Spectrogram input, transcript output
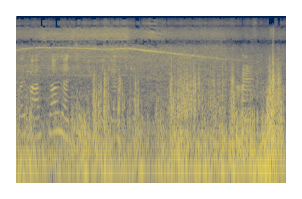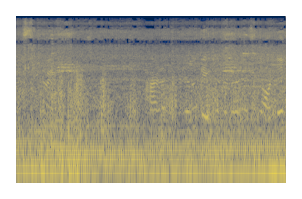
ওই বাসটাও যাচ্ছে পিকনিকে আজকে আর আর দেখে তো অনেক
